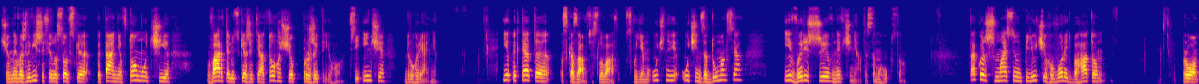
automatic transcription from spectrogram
що найважливіше філософське питання в тому, чи варте людське життя того, щоб прожити його, всі інші другорядні. І Епіктет е, сказав ці слова своєму учневі, учень задумався і вирішив не вчиняти самогубство. Також Масімо Пілючі говорить багато про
